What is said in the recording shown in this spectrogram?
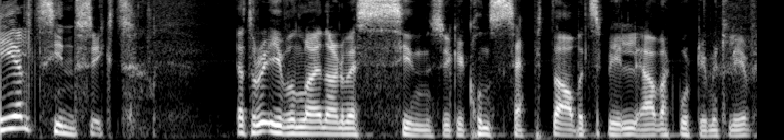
helt sinnssykt. Jeg tror EVE Online er det mest sinnssyke konseptet av et spill jeg har vært borti i mitt liv.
